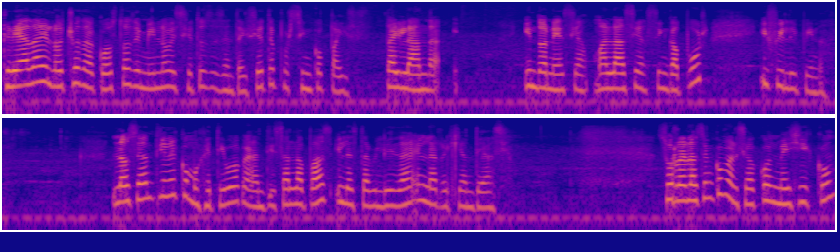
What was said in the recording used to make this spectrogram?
creada el 8 de agosto de 1967 por cinco países, Tailandia, Indonesia, Malasia, Singapur y Filipinas. La OCEAN tiene como objetivo garantizar la paz y la estabilidad en la región de Asia. Su relación comercial con México,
